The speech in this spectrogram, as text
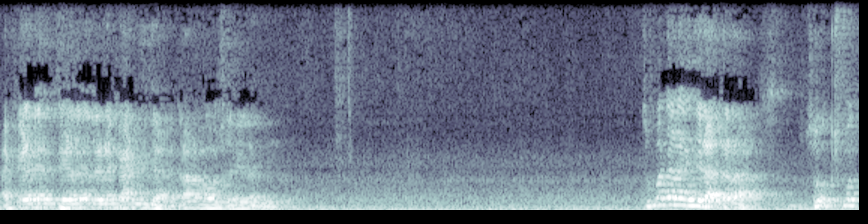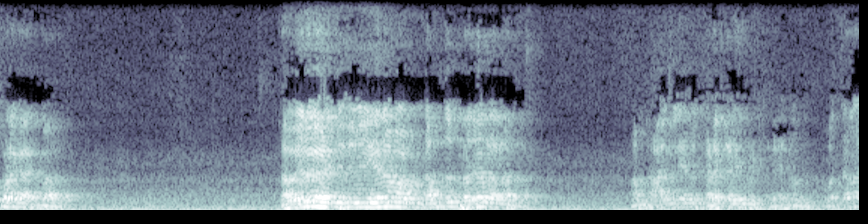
ಯಾಕೆ ಹೇಳಿದೆ ಅಂತ ಹೇಳಿದ್ರೆ ಅದನ್ನ ಕಾಣ್ತಿದ್ದೆ. ಕಾಣಬಹುದು ಶರೀರ ತುಂಬಾ ಜನ ಇದ್ದೀರಾ ಆ ತರ ಸೂಕ್ಷ್ಮಕ್ಕೆ ಒಳಗಾಗಬಾರ್ದು. ನಾವೇನೋ ಹೇಳ್ತಿದೀವಿ ಏನೋ ಮಾಡ್ಬಿಟ್ಟು ನಮ್ದು ಪ್ರಜರಲ್ಲ ನಮ್ದು ಆಗಲಿ ಏನೋ ಕಳಕಳಿ ಬಿಟ್ರೆ ನಮ್ದು ಗೊತ್ತಲ್ಲ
